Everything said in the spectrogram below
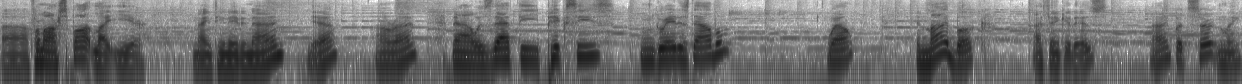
uh, from our Spotlight year, 1989. Yeah, all right. Now, is that the Pixies' greatest album? Well, in my book, I think it is. All right, but certainly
